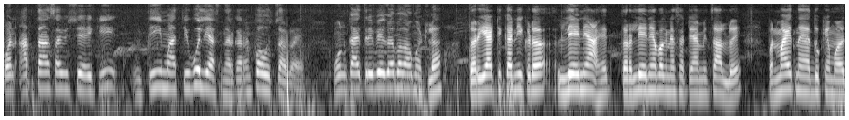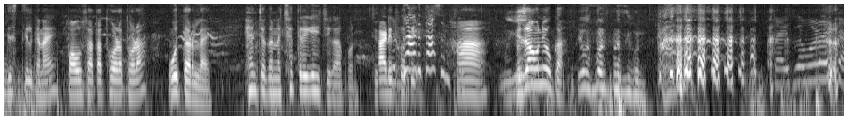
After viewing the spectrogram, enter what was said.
पण आत्ता असा विषय आहे की ती माती ओली असणार कारण पाऊस चालू आहे. म्हणून काहीतरी वेगळं बघावं म्हटलं. तर या ठिकाणी इकडं लेण्या आहेत. तर लेण्या बघण्यासाठी आम्ही चाललोय. पण माहीत नाही या धुक्यामुळे दिसतील का नाही. पाऊस आता थोडा थोडा उतरलाय. ह्यांच्याकडनं छत्री घ्यायची का आपण? गाडीत होती. गाडीत असेल की? हा. मी जाऊन येऊ का? येऊ का परत परत घेऊन. काही जवळ आहे का?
